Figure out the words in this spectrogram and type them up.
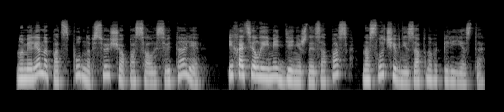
Но Милена подспудно все еще опасалась Виталия и хотела иметь денежный запас на случай внезапного переезда.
